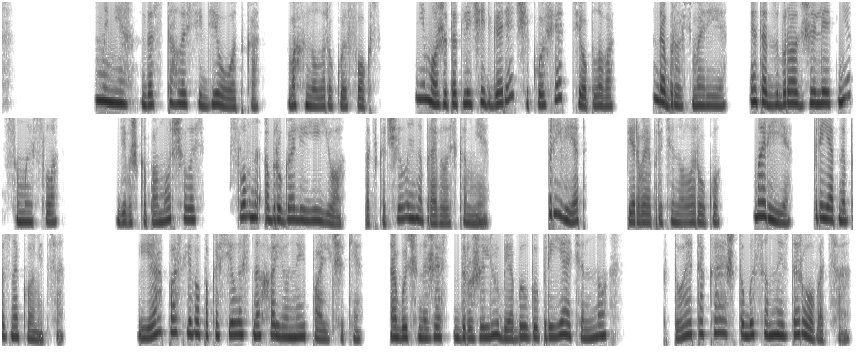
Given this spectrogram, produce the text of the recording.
Мне досталась идиотка, махнула рукой Фокс. Не может отличить горячий кофе от теплого. Да брось, Мария, этот сброд жалеть нет смысла. Девушка поморщилась, словно обругали ее, подскочила и направилась ко мне. «Привет», — первая протянула руку. «Мария, приятно познакомиться». Я опасливо покосилась на холёные пальчики. Обычный жест дружелюбия был бы приятен, но кто я такая, чтобы со мной здороваться?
